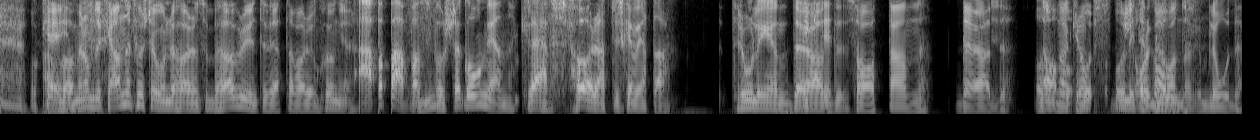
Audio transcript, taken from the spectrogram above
Okej, Ja, men om du kan den första gången du hör den så behöver du ju inte veta vad den sjunger. App, app, app, fast första gången krävs för att du ska veta. Troligen död, Viktigt. satan, död. Och Ja, sådana kroppsorgan. blod. blod. blod.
